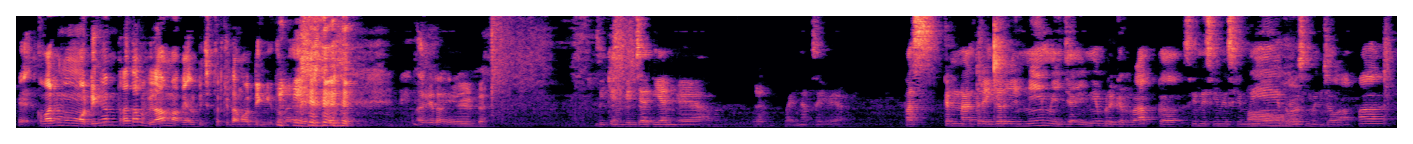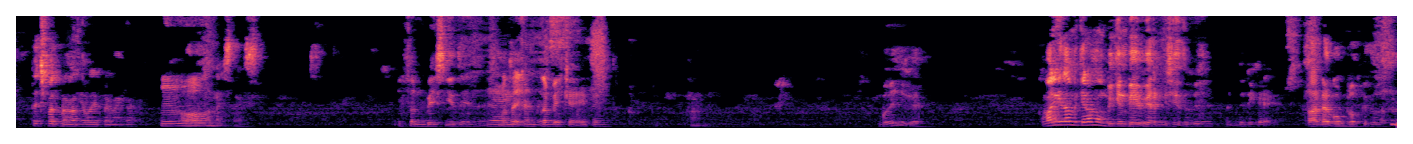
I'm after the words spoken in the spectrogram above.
kayak kemarin mau ngoding kan ternyata lebih lama kayak lebih cepet kita ngoding gitu lah akhirnya ya udah Bikin kejadian kayak apa? Banyak sih kayak pas kena trigger ini meja ini bergerak ke sini sini sini Oh. terus muncul apa itu cepet banget kalau di playmaker Hmm. oh nice nice event base gitu ya. Ya, Maksudnya event base. lebih kayak itu. boleh juga kemarin kita mikirnya mau bikin beber di situ gitu. jadi kayak rada goblok gitu lah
